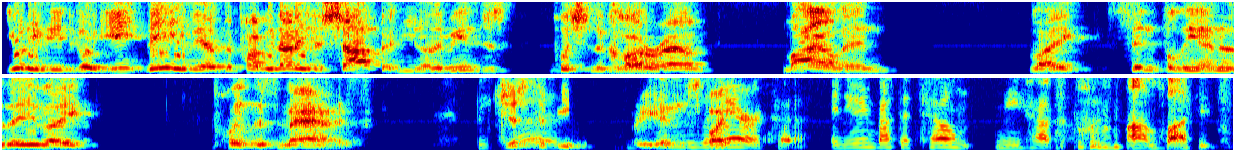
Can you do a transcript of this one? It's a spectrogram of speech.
you don't even need to go. You, they even have to probably not even shopping. You know what I mean? Just pushing the cart yeah. around, smiling, like sinfully under the like pointless mask, because just to be this is America, and you ain't about to tell me how to live my life.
